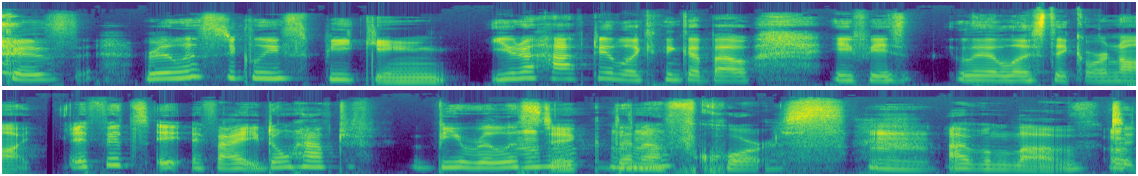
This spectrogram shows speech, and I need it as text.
Because realistically speaking, you don't have to like think about if it's realistic or not. if it's if I don't have to be realistic, Mhm, then mhm. of course Mm. I would love to Okay,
